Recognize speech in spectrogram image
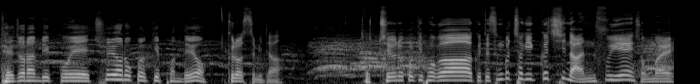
대전한빛고의 최현욱 골키퍼인데요. 그렇습니다. 자, 최현우 골키퍼가 그때 승부차기 끝이 난 후에 정말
